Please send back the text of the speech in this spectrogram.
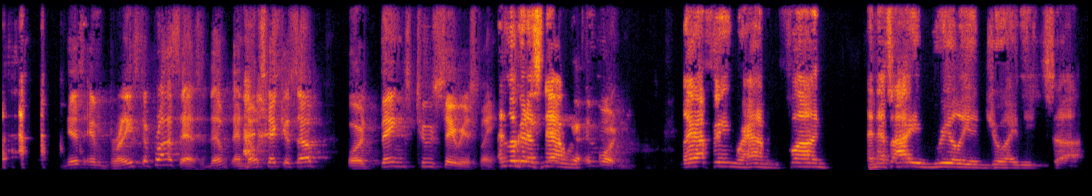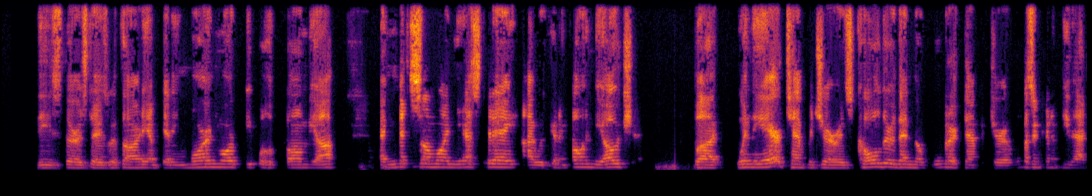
just embrace the process, and don't take yourself or things too seriously. And look at us now. We're important. Laughing, we're having fun, and that's I really enjoy these uh, these Thursdays with Arnie. I'm getting more and more people who call me up. I met someone yesterday. I was going to go in the ocean, but when the air temperature is colder than the water temperature, it wasn't going to be that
